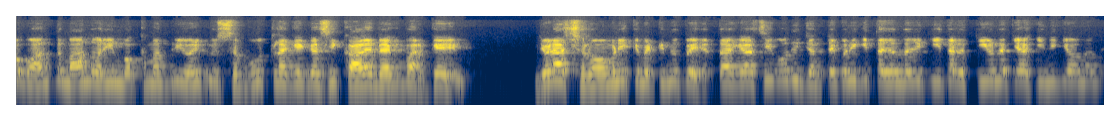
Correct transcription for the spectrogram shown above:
ਭਗਵੰਤ ਮਾਨ ਹੋਰੀ, ਮੁੱਖ ਮੰਤਰੀ ਹੋਰੀ ਕੋਈ ਸਬੂਤ ਲੈ ਕੇ ਗਏ ਸੀ ਕਾਲੇ ਬੈਗ ਭਰ ਕੇ, ਜਿਹੜਾ ਸ਼੍ਰੋਮਣੀ ਕਮੇਟੀ ਨੂੰ ਭੇਜ ਦਿੱਤਾ ਗਿਆ ਸੀ, ਉਹਦੀ ਜਨਤੇ ਕੋ ਨਹੀਂ ਕੀਤਾ ਜਾਂਦਾ ਜੀ। ਕੀ ਤੁਹਾਡੇ, ਕੀ ਉਹਨੇ ਕਿਹਾ, ਕੀ ਨਹੀਂ ਕਿਹਾ ਉਹਨਾਂ ਨੇ?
